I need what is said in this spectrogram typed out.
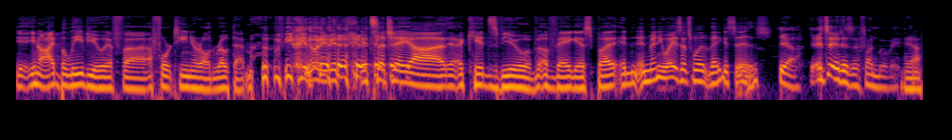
you know I'd believe you if uh, a fourteen year old wrote that movie. you know what I mean? It's such a uh, a kid's view of, of Vegas, but in, in many ways that's what Vegas is. yeah, it's it is a fun movie. Yeah.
